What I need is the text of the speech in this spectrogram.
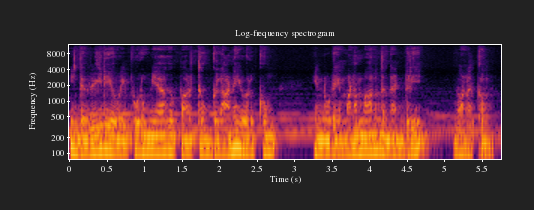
இந்த வீடியோவை பொறுமையாக பார்த்த உங்கள் அனைவருக்கும் என்னுடைய மனமார்ந்த நன்றி. வணக்கம்.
